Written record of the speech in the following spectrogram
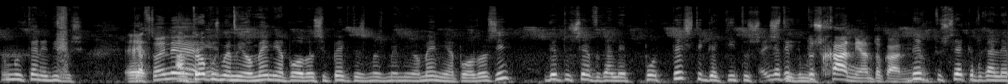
Δεν μου έχει κάνει εντύπωση. Και αυτό είναι. Ανθρώπους με μειωμένη απόδοση, παίκτες μας με μειωμένη απόδοση, δεν τους έβγαλε ποτέ στην κακή τους Ε, Γιατί στιγμή. τους χάνει αν το κάνει. Δεν τους έβγαλε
